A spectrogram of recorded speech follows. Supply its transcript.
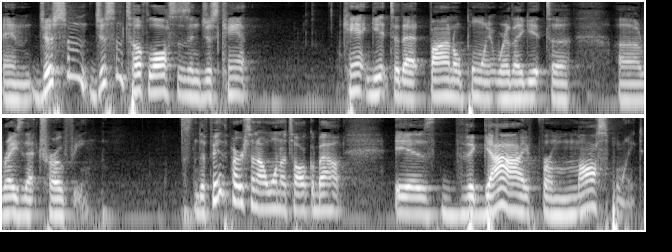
and just some just some tough losses, and just can't can't get to that final point where they get to uh, raise that trophy. The fifth person I want to talk about is the guy from Moss Point.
